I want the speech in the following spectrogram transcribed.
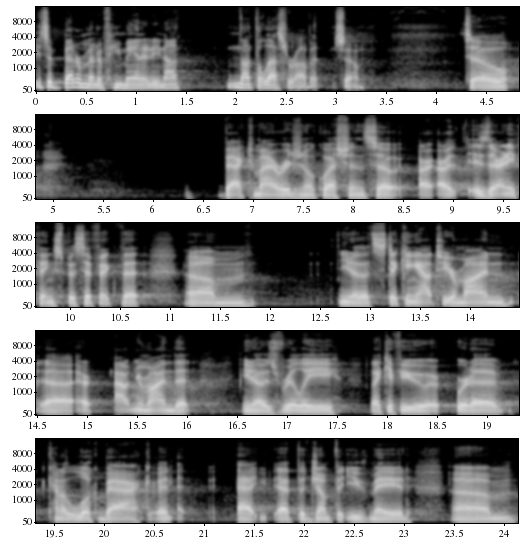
it's a betterment of humanity, not not the lesser of it. So, so back to my original question. So, are, are, is there anything specific that um, you know that's sticking out to your mind, uh, out in your mind that you know is really like if you were to kind of look back at, at at the jump that you've made, um,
